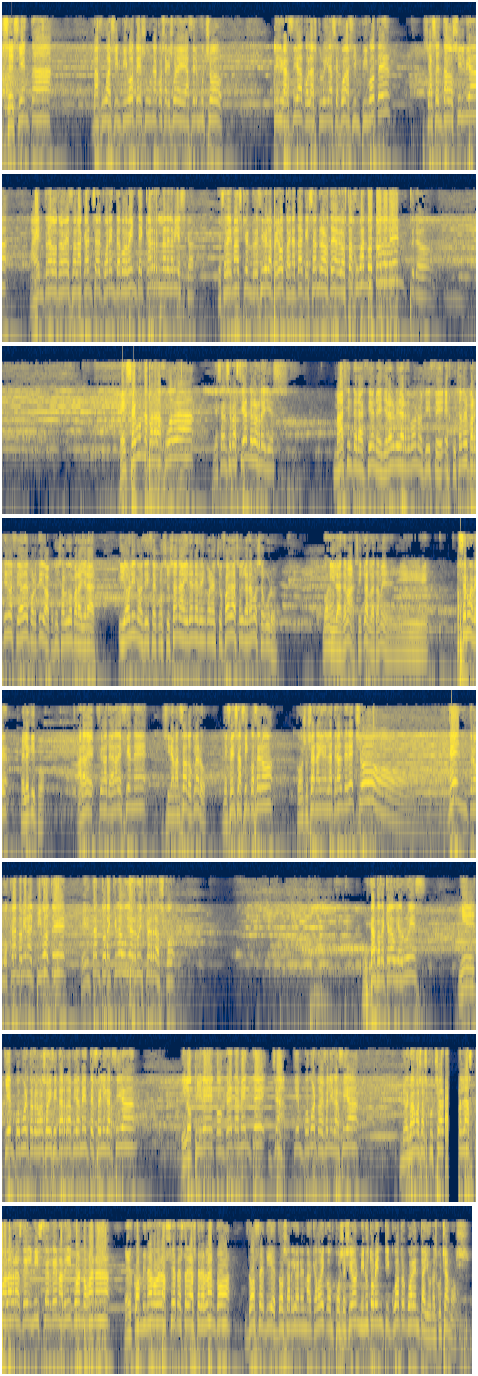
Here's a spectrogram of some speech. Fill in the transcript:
Se sienta, va a jugar sin pivotes, una cosa que suele hacer mucho Luis García, con las excluidas se juega sin pivote. Se ha sentado Silvia, ha entrado otra vez a la cancha el 40 por 20, Carla de la Viesca, que es además quien recibe la pelota en ataque, Sandra Ortega, que lo está jugando todo dentro. El segundo para la jugadora de San Sebastián de los Reyes. Más interacciones. Gerard Vilardebón nos dice, escuchando el partido en Ciudad Deportiva. Pues un saludo para Gerard. Y Oli nos dice, con Susana e Irene Rincón enchufadas, hoy ganamos seguro. Bueno. Y las demás, y Carla también. Y 12-9. el equipo. Ahora, de, fíjate, ahora defiende sin avanzado, claro. Defensa 5-0 con Susana ahí en el lateral derecho. Dentro, buscando bien al pivote. El tanto de Claudia Ruiz Carrasco. El tanto de Claudia Ruiz. Y el tiempo muerto que lo va a solicitar rápidamente Félix García. Y lo pide concretamente ya. Tiempo muerto de Félix García. Nos vamos a escuchar las palabras del Mister de Madrid cuando gana el combinado de las siete estrellas de blanco. 12-10, dos arriba en el marcador y con posesión, minuto 24-41. Escuchamos.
